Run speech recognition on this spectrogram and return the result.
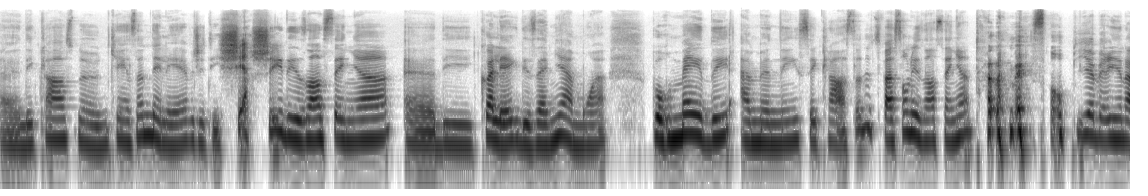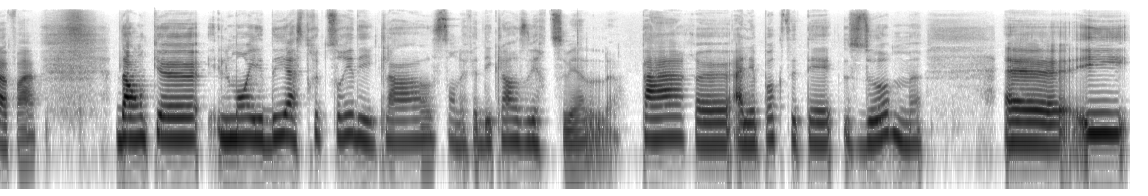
euh, des classes d'une quinzaine d'élèves. Été chercher des enseignants, euh, des collègues, des amis à moi pour m'aider à mener ces classes-là. De toute façon, les enseignants étaient à la maison, puis il n'y avait rien à faire. Donc, ils m'ont aidé à structurer des classes. On a fait des classes virtuelles par, à l'époque, c'était Zoom. Et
